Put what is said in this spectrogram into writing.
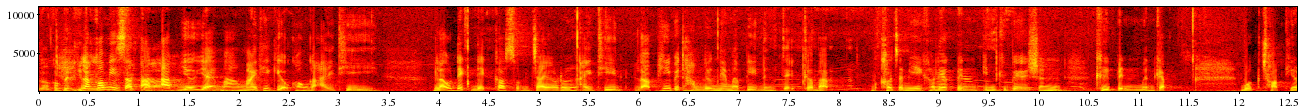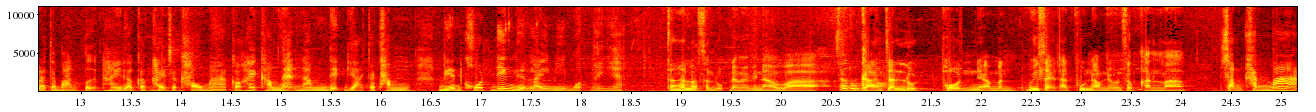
แล้วก็เป็นที่แล้วก็มีนิยสตาร์ทอัพเยอะแยะมากมายที่เกี่ยวข้องกับไอทีแล้วเด็กๆก็สนใจเรื่องไอทีแล้วพี่ไปทำเรื่องนี้เมื่อปี 17 ก็แบบเขาจะมีเขาเรียกเป็น incubation คือเป็นเหมือนกับเวิร์กช็อปที่รัฐบาลเปิดให้ แล้วก็ใครจะเข้ามาก็ให้คำแนะนำเด็กอยากจะทำเรียน codingเรียนอะไรมีหมดอะไรเงี้ยถ้างั้นเราสรุปได้ไหมพี่นาว่าสรุปการจะหลุดพ้นเนี่ยมันวิสัยทัศน์ผู้นำเนี่ยมันสำคัญมากสำคัญมาก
